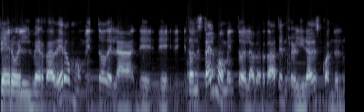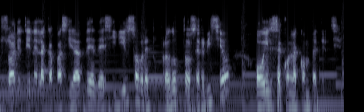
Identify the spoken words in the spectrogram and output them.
pero el verdadero momento de la, de, donde está el momento de la verdad, en realidad es cuando el usuario tiene la capacidad de decidir sobre tu producto o servicio o irse con la competencia.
